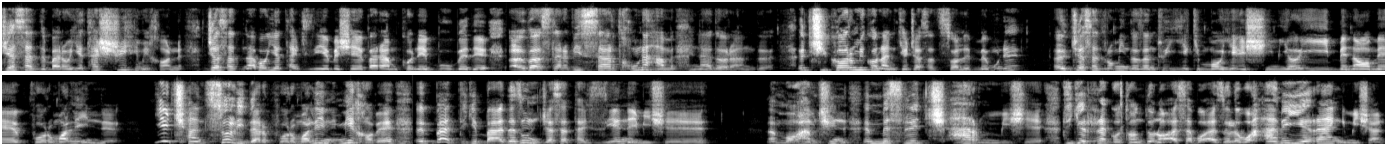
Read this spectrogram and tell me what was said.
جسد برای تشریح می‌خوان. جسد نباید تجزیه بشه ورم کنه بو بده و از طرفی سردخونه هم ندارند. چیکار می‌کنن که جسد سالم بمونه؟ جسد رو میندازن توی یک مایع شیمیایی به نام فرمالین. یه چند سالی در فرمالین میخوابه بعد دیگه بعد از اون جسد تجزیه نمیشه. اما همچین مثل چرم میشه. دیگه رگ و تاندون و عصب و عضله و همه یه رنگ میشن.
